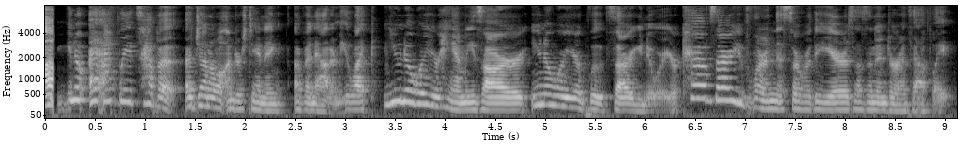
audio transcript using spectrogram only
Uh, you know, athletes have a, a general understanding of anatomy. Like, you know where your hammies are, you know where your glutes are, you know where your calves are. You've learned this over the years as an endurance athlete.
